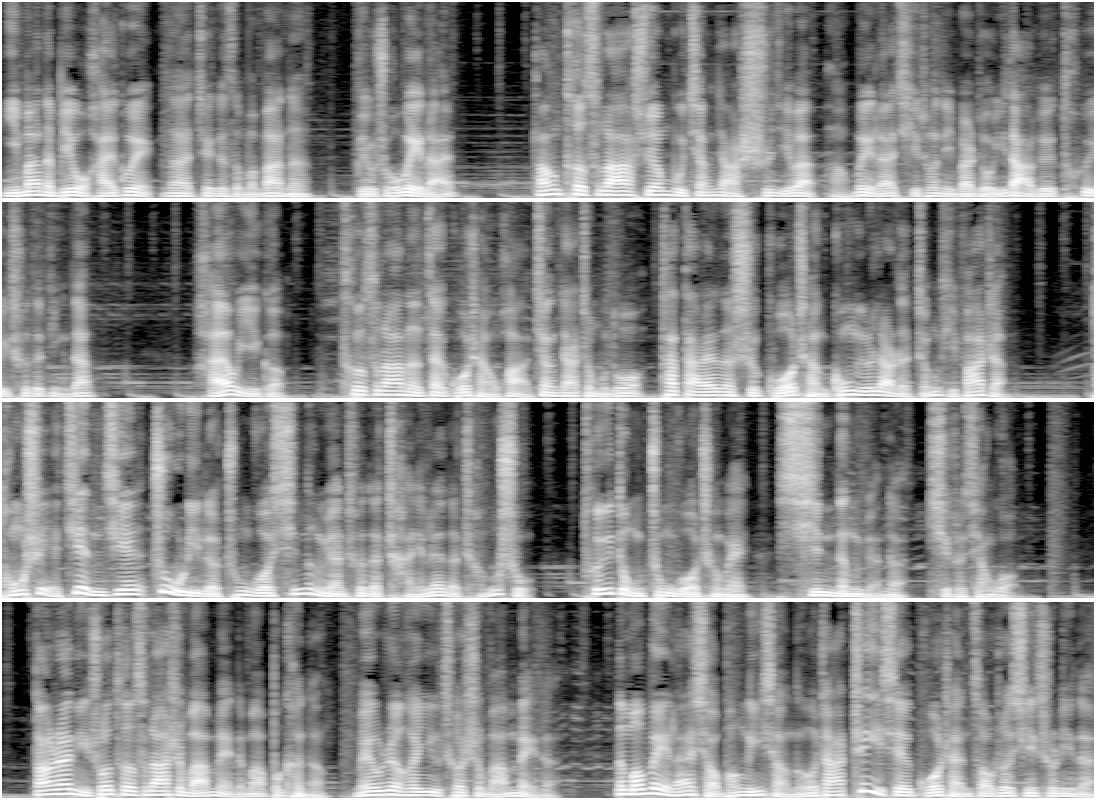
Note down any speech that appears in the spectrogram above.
你卖的比我还贵，那这个怎么办呢？比如说蔚来，当特斯拉宣布降价十几万啊，蔚来汽车那边就一大堆退车的订单。还有一个，特斯拉呢在国产化降价这么多，它带来的是国产供应链的整体发展，同时也间接助力了中国新能源车的产业链的成熟，推动中国成为新能源的汽车强国。当然，你说特斯拉是完美的吗？不可能，没有任何一个车是完美的。那么，未来小鹏、理想、哪吒这些国产造车新势力呢，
